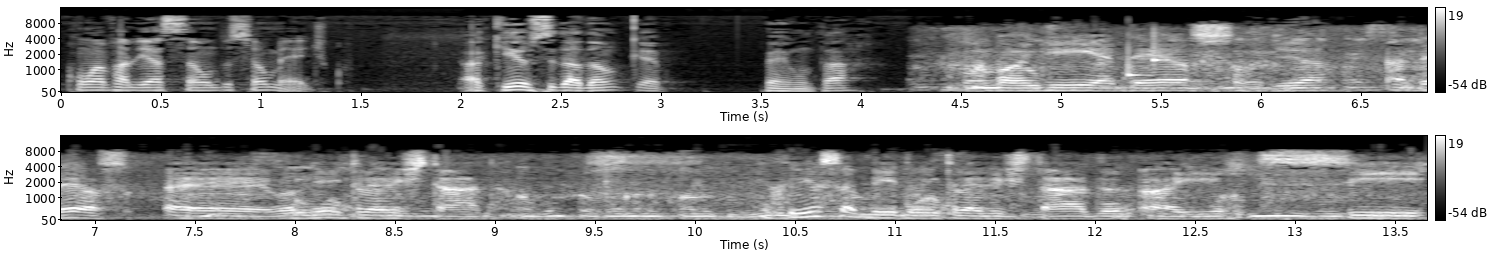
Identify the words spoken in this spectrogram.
com avaliação do seu médico. Aqui o cidadão quer perguntar. Bom dia, Adelson. Bom dia. Adelson, é, bom dia, entrevistado. Eu queria saber do entrevistado aí se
